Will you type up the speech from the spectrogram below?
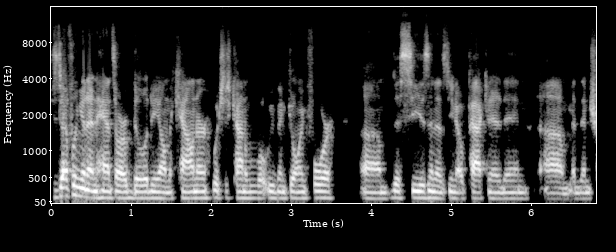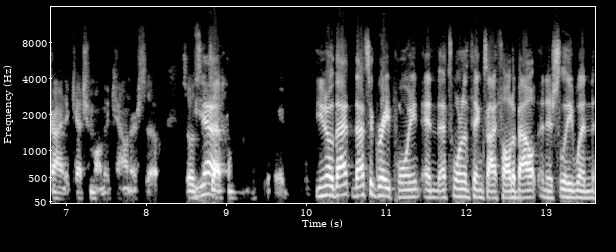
he's definitely gonna enhance our ability on the counter, which is kind of what we've been going for. Um, this season is you know packing it in um, and then trying to catch him on the counter. So so it's Yeah. definitely. You know that that's a great point, and that's one of the things I thought about initially when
